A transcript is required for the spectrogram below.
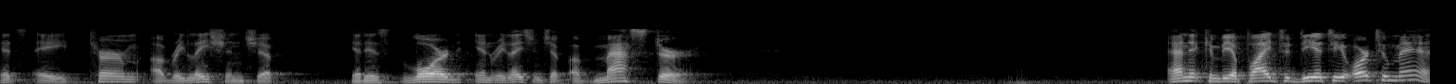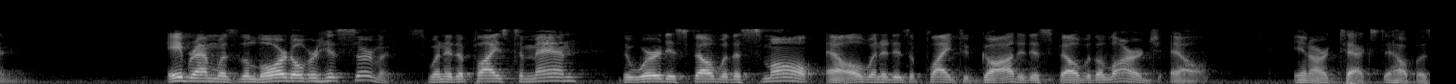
it's a term of relationship it is Lord in relationship of master. And it can be applied to deity or to man. Abraham was the Lord over his servants. When it applies to man, the word is spelled with a small l. When it is applied to God, it is spelled with a large L in our text to help us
